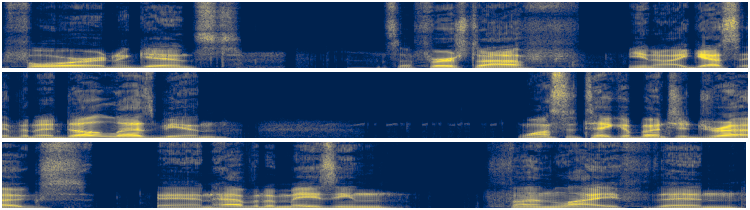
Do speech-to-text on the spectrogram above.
for and against? So first off, you know, I guess if an adult lesbian wants to take a bunch of drugs and have an amazing, fun life, then,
